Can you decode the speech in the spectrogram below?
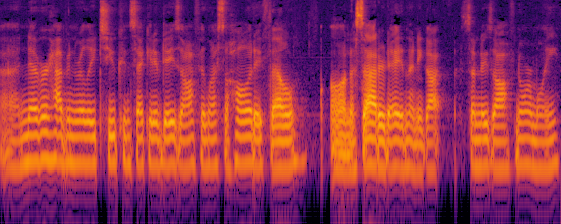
Uh, never having really two consecutive days off unless a holiday fell on a Saturday, and then he got Sundays off normally.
